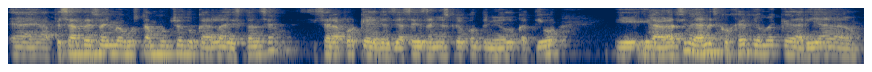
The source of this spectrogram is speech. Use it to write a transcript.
eh, a pesar de eso a mí me gusta mucho educar a la distancia y será porque desde hace 10 años creo contenido educativo y, la verdad, si me dan a escoger, yo me quedaría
